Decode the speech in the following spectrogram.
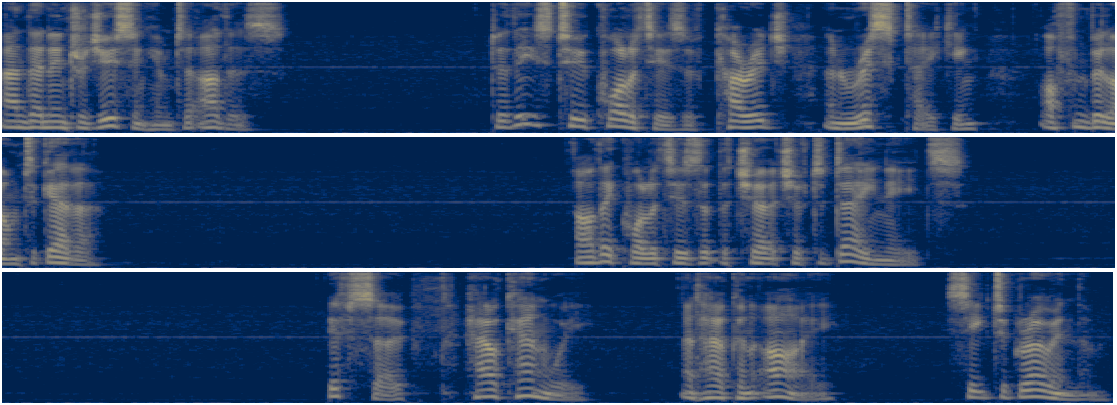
and then introducing him to others. Do these two qualities of courage and risk taking often belong together? Are they qualities that the church of today needs? If so, how can we, and how can I, seek to grow in them?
